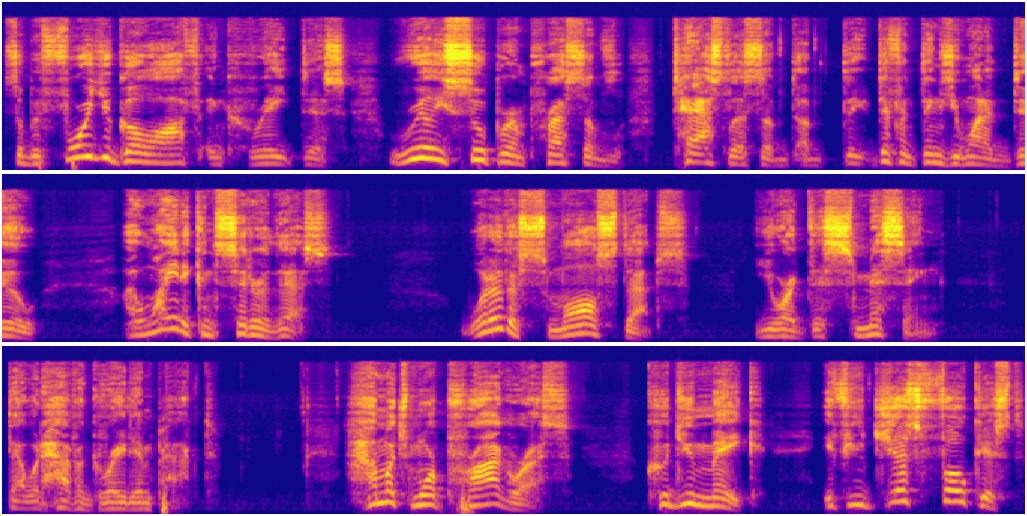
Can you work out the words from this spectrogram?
So before you go off and create this really super impressive task list of, of different things you want to do, I want you to consider this. What are the small steps you are dismissing that would have a great impact? How much more progress could you make if you just focused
